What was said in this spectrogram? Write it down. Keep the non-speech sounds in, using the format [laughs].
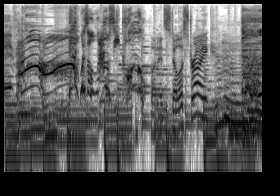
That was a lousy call! But it's still a strike. [laughs]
